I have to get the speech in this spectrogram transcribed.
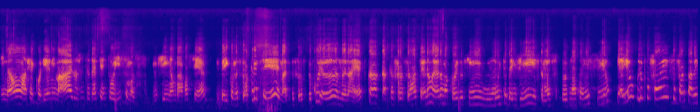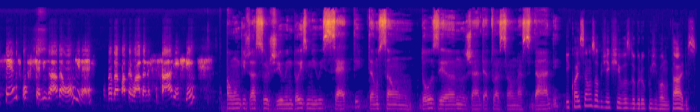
E não a recolher animais, a gente até tentou isso, mas enfim, não dava certo. E daí começou a crescer, mais pessoas procurando. E na época, a castração até não era uma coisa assim muito bem vista, muitas pessoas não conheciam. E aí o grupo foi se fortalecendo, oficializada a ONG, né? Toda a papelada necessária, enfim. A ONG já surgiu em 2007, então são 12 anos já de atuação na cidade. E quais são os objetivos do grupo de voluntários?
